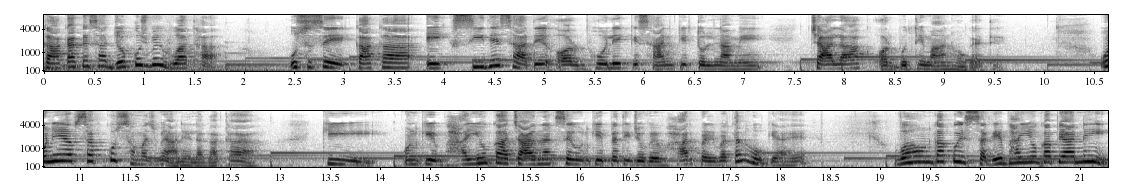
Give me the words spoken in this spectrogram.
काका के साथ जो कुछ भी हुआ था, उससे काका एक सीधे सादे और भोले किसान की तुलना में चालाक और बुद्धिमान हो गए थे। उन्हें अब सब कुछ समझ में आने लगा था। कि उनके भाइयों का अचानक से उनके प्रति जो व्यवहार परिवर्तन हो गया है, वह उनका कोई सगे भाइयों का प्यार नहीं,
